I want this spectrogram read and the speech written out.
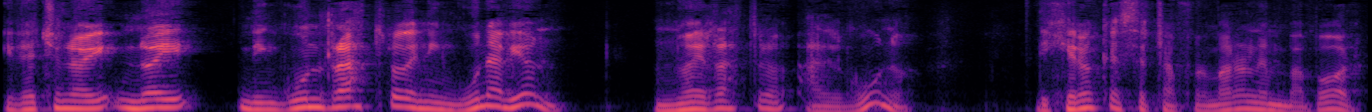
Y de hecho no hay, no hay ningún rastro de ningún avión. No hay rastro alguno. Dijeron que se transformaron en vapor.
